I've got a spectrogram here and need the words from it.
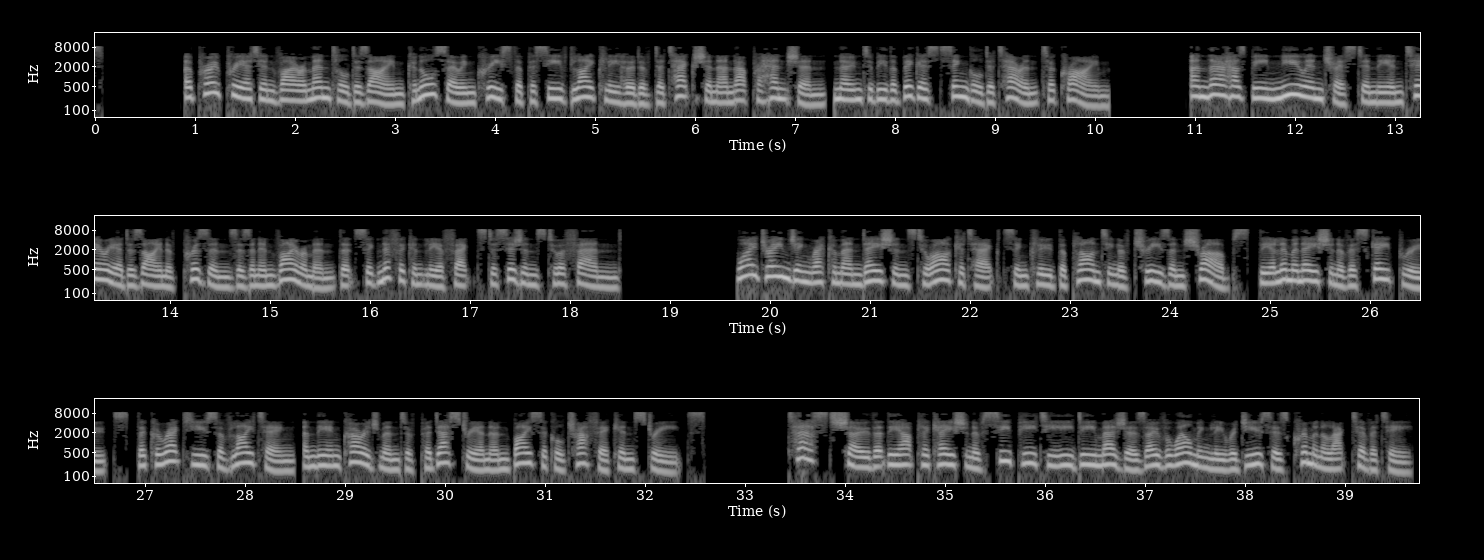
Appropriate environmental design can also increase the perceived likelihood of detection and apprehension, known to be the biggest single deterrent to crime. And there has been new interest in the interior design of prisons as an environment that significantly affects decisions to offend. Wide-ranging recommendations to architects include the planting of trees and shrubs, the elimination of escape routes, the correct use of lighting, and the encouragement of pedestrian and bicycle traffic in streets. Tests show that the application of CPTED measures overwhelmingly reduces criminal activity.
